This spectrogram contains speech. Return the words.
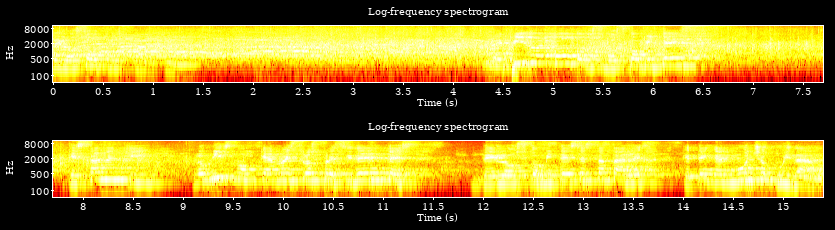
de los otros partidos. Le pido a todos los comités que están aquí, lo mismo que a nuestros presidentes de los comités estatales, que tengan mucho cuidado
